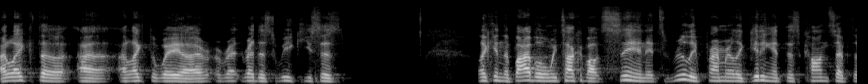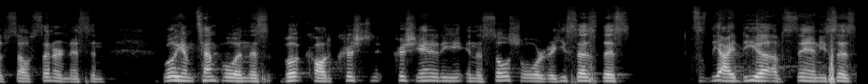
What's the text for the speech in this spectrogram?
I like the uh, I like the way I read, read this week. He says, like in the Bible, when we talk about sin, it's really primarily getting at this concept of self-centeredness. And William Temple, in this book called Christianity in the Social Order, he says this. This is the idea of sin. He says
